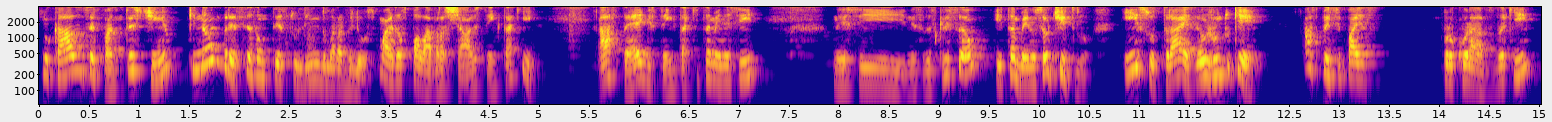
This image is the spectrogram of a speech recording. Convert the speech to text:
No caso, você faz um textinho, que não precisa ser um texto lindo, maravilhoso, mas as palavras-chave têm que estar aqui. As tags têm que estar aqui também nesse, nesse, nessa descrição e também no seu título. Isso traz, eu junto o quê? As principais procuradas daqui,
